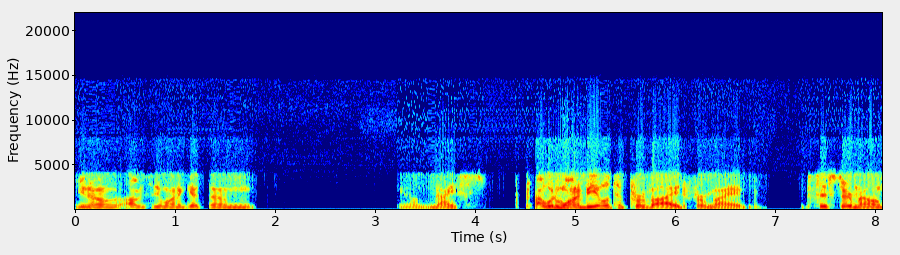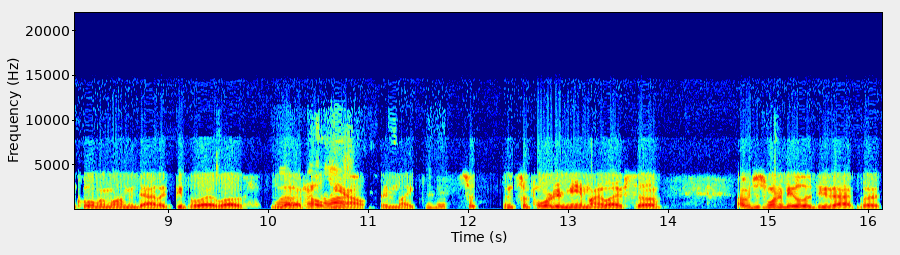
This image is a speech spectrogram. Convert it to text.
you know, obviously want to get them, you know, nice. I would want to be able to provide for my sister, my uncle, my mom and dad, like people that I love Wow, that have helped me out and like Mhm. su- and supported me in my life. So I would just want to be able to do that, but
